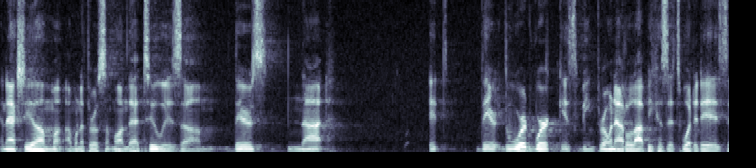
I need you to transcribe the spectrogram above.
And actually, um, I want to throw something on that too. Is um, there's not it the word work is being thrown out a lot because it's what it is.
